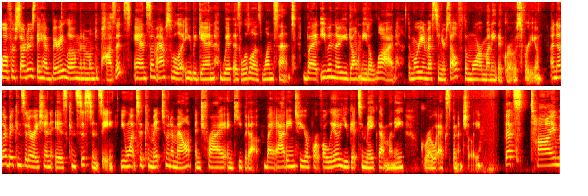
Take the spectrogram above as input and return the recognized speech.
Well, for starters, they have very low minimum deposits, and some apps will let you begin with as little as one cent. But even though you don't need a lot, the more you invest in yourself, the more money that grows for you. Another big consideration is consistency. You want to commit to an amount and try and keep it up. By adding to your portfolio, you get to make that money grow exponentially. That's time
